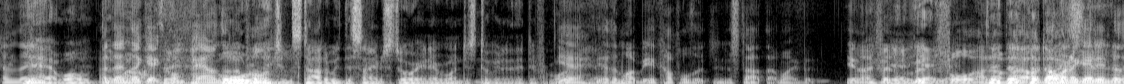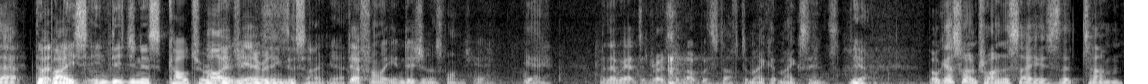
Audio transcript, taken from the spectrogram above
And then yeah, well, and the- then they get the- compounded All upon- religions started with the same story, and everyone just took it in a different way. yeah, yeah, there might be a couple that didn't start that way, but you know, but, Yeah, but yeah, yeah. for I The- don't, the- I, the I don't want to get into that. The but base indigenous culture, Oh, religion, yes. everything's the same. Yeah, definitely indigenous ones, yeah, yeah. And then we had to dress it up with stuff to make it make sense. yeah, But I guess what I'm trying to say is that, um,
